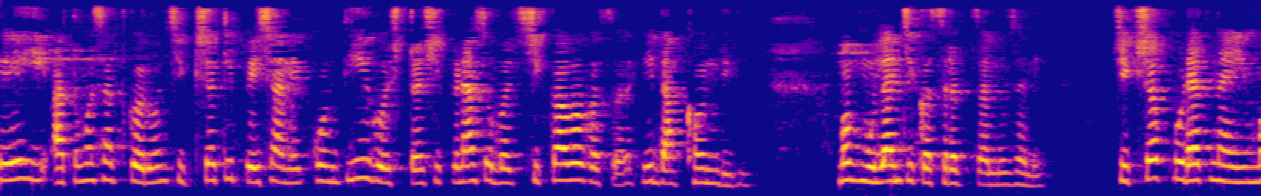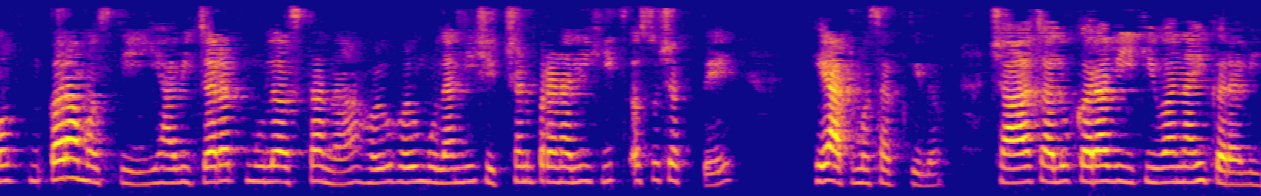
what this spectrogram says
तेही आत्मसात करून शिक्षकी पेशाने कोणतीही गोष्ट शिकण्यासोबत शिकावं कसं हे दाखवून दिली. मग मुलांची कसरत चालू झाली. शिक्षक पुढ्यात नाही मग करा मस्ती. ह्या विचारात मुलं असताना हळूहळू मुलांनी शिक्षण प्रणाली हीच असू शकते हे आत्मसात केलं. शाळा चालू करावी किंवा नाही करावी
